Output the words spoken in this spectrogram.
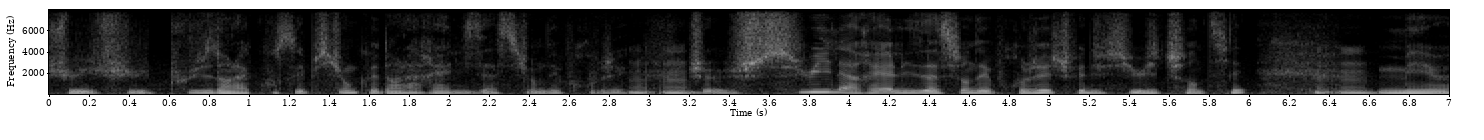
je suis, plus dans la conception que dans la réalisation des projets. Mm, mm. Je, suis la réalisation des projets, je fais du suivi de chantier, mm, mais euh,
